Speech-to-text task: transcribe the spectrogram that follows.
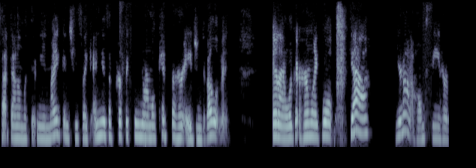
sat down and looked at me and mike and she's like enya's a perfectly normal kid for her age and development and I look at her, I'm like, well, yeah, you're not at home seeing her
